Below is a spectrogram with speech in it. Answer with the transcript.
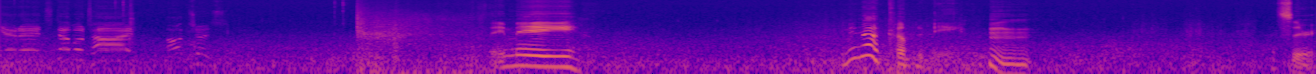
Units double time. Archers. They may... They may not come to me. Hmm. That's their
